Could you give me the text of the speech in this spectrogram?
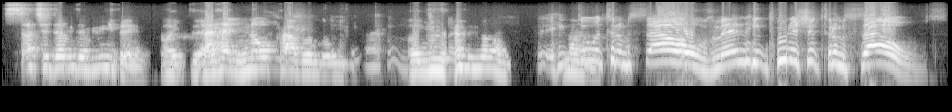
such a WWE thing. Like I had no problem believing that. Like none. He none. do it to themselves, man. He do this shit to themselves.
